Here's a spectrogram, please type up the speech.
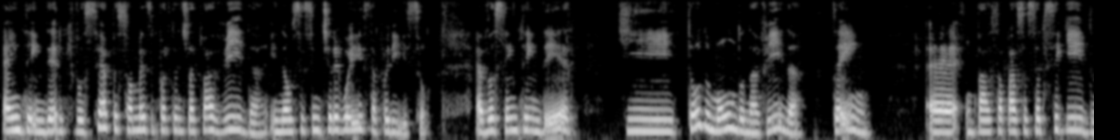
É entender que você é a pessoa mais importante da tua vida e não se sentir egoísta por isso. É você entender que todo mundo na vida tem é um passo a passo a ser seguido.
